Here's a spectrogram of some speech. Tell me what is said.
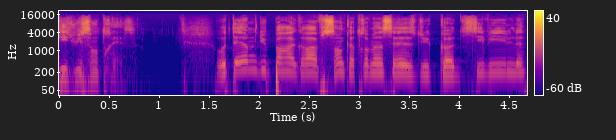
1813. Au terme du paragraphe 196 du Code civil,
